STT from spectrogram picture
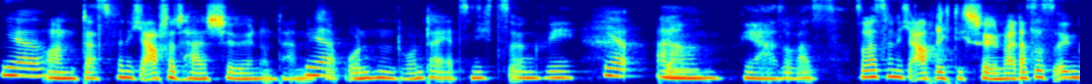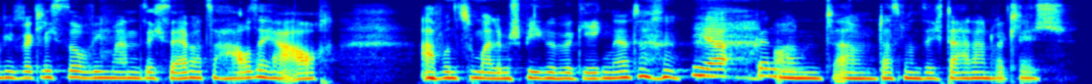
Ja. Und das finde ich auch total schön. Und dann, ja. ich habe unten drunter jetzt nichts irgendwie. Ja. Ähm, genau. ja, sowas, sowas finde ich auch richtig schön, weil das ist irgendwie wirklich so, wie man sich selber zu Hause ja auch ab und zu mal im Spiegel begegnet. Ja, genau. Und ähm, dass man sich da dann wirklich,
